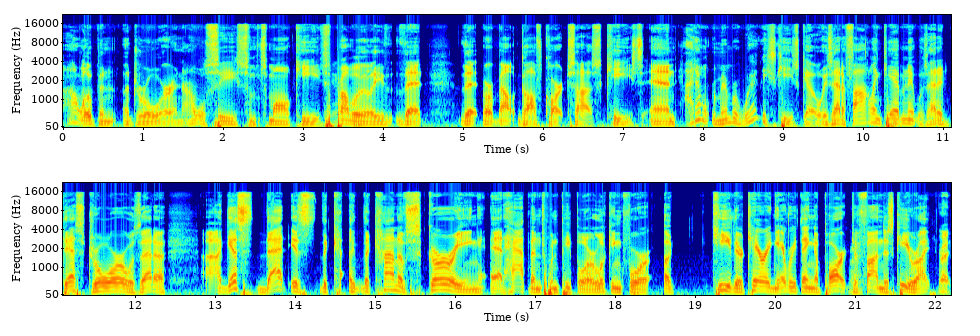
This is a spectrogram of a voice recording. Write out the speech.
I'll open a drawer and I will see some small keys, probably that that are about golf cart size keys. And I don't remember where these keys go. Is that a filing cabinet? Was that a desk drawer? Was that a I guess that is the the kind of scurrying that happens when people are looking for a key. They're tearing everything apart right. to find this key, right? Right.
